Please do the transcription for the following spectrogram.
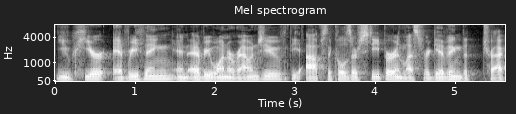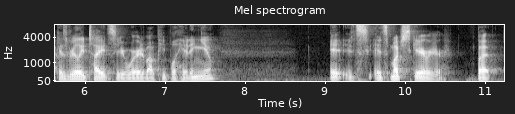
you hear everything and everyone around you. The obstacles are steeper and less forgiving. The track is really tight, so you're worried about people hitting you it, it's it's much scarier. But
